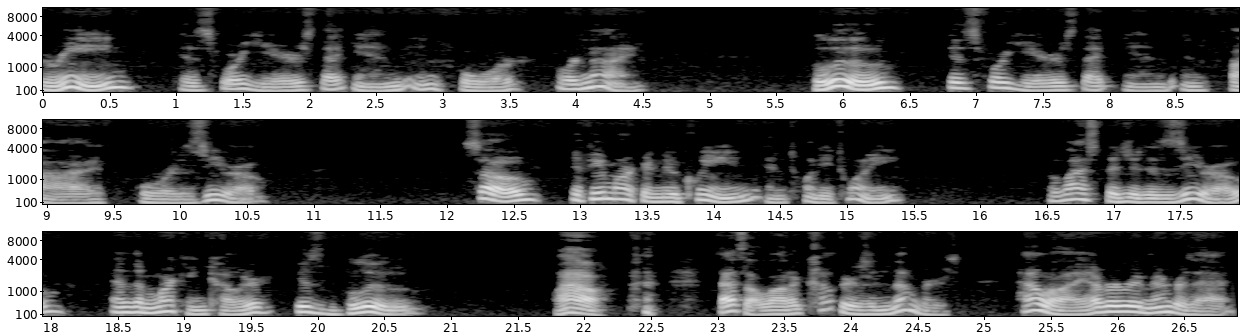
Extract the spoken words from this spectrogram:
Green is for years that end in four or nine. Blue is for years that end in five or zero. So, if you mark a new queen in 2020, the last digit is zero and the marking color is blue. Wow, that's a lot of colors and numbers. How will I ever remember that?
